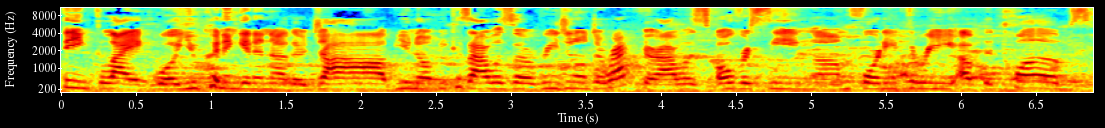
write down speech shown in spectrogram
think like, well, you couldn't get another job, you know, because I was a regional director. I was overseeing um, 43 of the clubs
